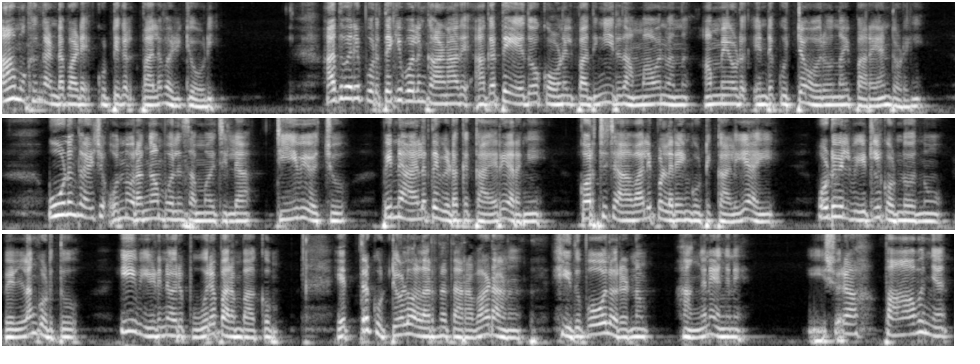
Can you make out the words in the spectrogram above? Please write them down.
ആ മുഖം കണ്ടപാടെ കുട്ടികൾ പല വഴിക്ക് ഓടി. അതുവരെ പുറത്തേക്ക് പോലും കാണാതെ അകത്തെ ഏതോ കോണിൽ പതുങ്ങിയിരുന്ന അമ്മാവൻ വന്ന് അമ്മയോട് എന്റെ കുറ്റം ഓരോന്നായി പറയാൻ തുടങ്ങി. ഊണും കഴിച്ച് ഒന്നുറങ്ങാൻ പോലും സമ്മതിച്ചില്ല. ടി വി വെച്ചു. പിന്നെ അയലത്തെ വീടൊക്കെ കയറി ഇറങ്ങി. കുറച്ച് ചാവാലി പിള്ളരെയും കൂട്ടി കളിയായി. ഒടുവിൽ വീട്ടിൽ കൊണ്ടുവന്നു. വെള്ളം കൊടുത്തു. ഈ വീടിനെ ഒരു പൂരപ്പറമ്പാക്കും. എത്ര കുട്ടികൾ വളർന്ന തറവാടാണ്. ഇതുപോലൊരെണ്ണം. അങ്ങനെ അങ്ങനെ. ഈശ്വര പാവം ഞാൻ.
